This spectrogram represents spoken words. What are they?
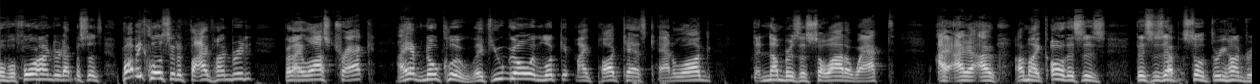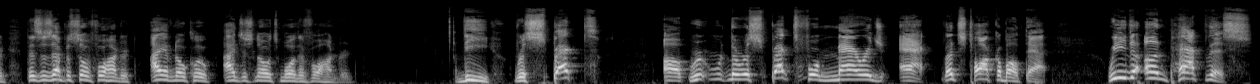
over 400 episodes, probably closer to 500, but I lost track. I have no clue. If you go and look at my podcast catalog, the numbers are so out of whack. I, I, I, I'm like, oh, this is this is episode 300. This is episode 400. I have no clue. I just know it's more than 400. The respect, uh, the Respect for Marriage Act. Let's talk about that. We need to unpack this.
